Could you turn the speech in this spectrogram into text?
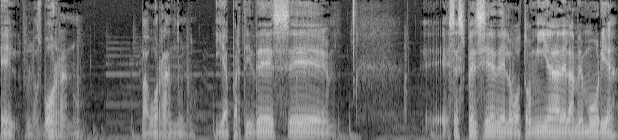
él los borra, ¿no? Va borrando, ¿no? Y a partir de ese esa especie de lobotomía de la memoria,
